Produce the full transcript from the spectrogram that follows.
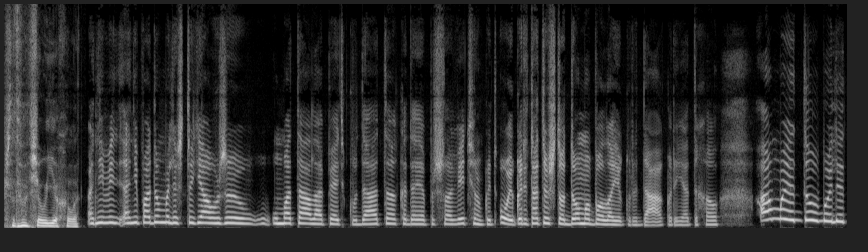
Что ты вообще уехала? Они, они подумали, что я уже умотала опять куда-то, когда я пришла вечером. Говорит, ой, говорит, а ты что, дома была? Я говорю, да, говорю, я отдыхала. А мы думали,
